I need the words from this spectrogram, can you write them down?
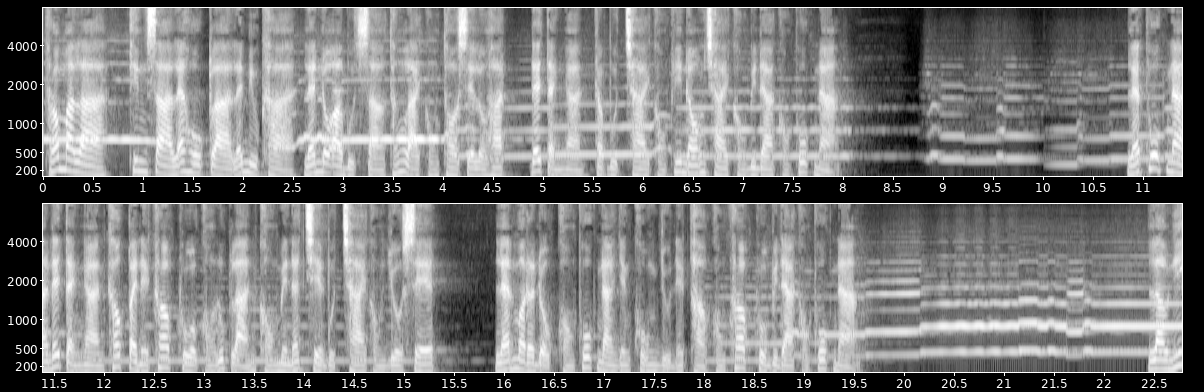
เพราะมาลา ทินซาและโฮกลาและมิวคา และโนอาบุตรสาวทั้งหลายของทอเซโลฮัตได้แต่งงานกับบุตรชายของพี่น้องชายของบิดาของพวกนาง และพวกนางได้แต่งงานเข้าไปในครอบครัวของลูกหลานของเมนัชเชบุตรชายของโยเซฟ และมรดกของพวกนางยังคงอยู่ในเผ่าของครอบครัวบิดาของพวกนาง เหล่านี้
